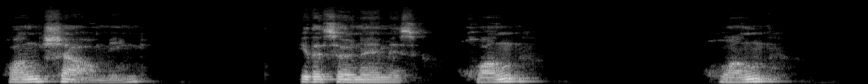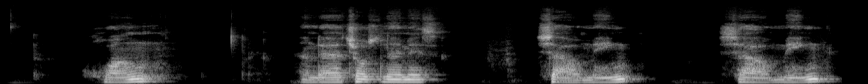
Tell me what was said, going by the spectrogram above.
黄晓明。His surname is Huang, Huang, Huang, and their chosen name is Xiaoming, Xiaoming,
